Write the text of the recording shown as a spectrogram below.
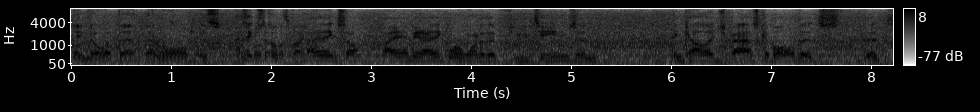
they know what that, that role is I think so. Like? I think so. I, I, mean, I think we're one of the few teams in in college basketball that's that's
